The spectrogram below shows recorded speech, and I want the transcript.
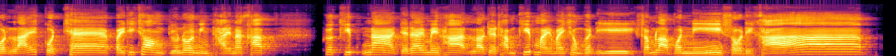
กดไลค์กดแชร์ไปที่ช่องจูโน่มิงไทยนะครับ เพื่อคลิปหน้าจะได้ไม่พลาด เราจะทำคลิปใหม่มาให้ชมกันอีกสำหรับวันนี้ สวัสดีครับ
